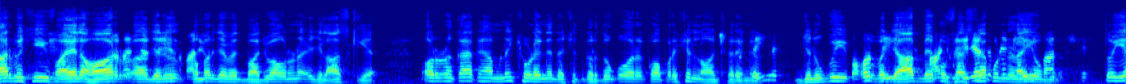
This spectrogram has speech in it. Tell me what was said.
आर्मी चीफ आए लाहौर जनरल कमर जावेद बाजवा उन्होंने इजलास किया और उन्होंने कहा कि हम नहीं छोड़ेंगे दहशत गर्दों को और कॉपरेशन लॉन्च तो करेंगे। जनूबी पंजाब में कोई फैसला कोई लड़ाई होगी? तो ये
